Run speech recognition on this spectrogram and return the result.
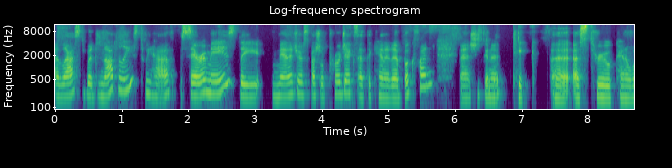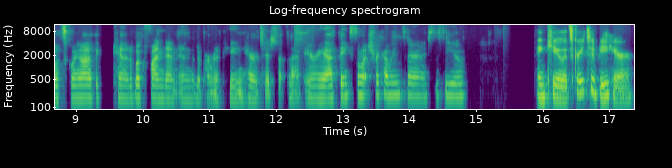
a last but not least, we have Sarah Mays, the manager of special projects at the Canada Book Fund. And she's going to take uh, us through kind of what's going on at the Canada Book Fund and, and the Department of Canadian Heritage, that, that area. Thanks so much for coming, Sarah. Nice to see you. Thank you. It's great to be here.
